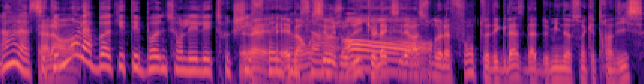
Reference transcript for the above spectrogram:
Ah, là, C'était Alors- moi là-bas qui était bonne sur les, les trucs chiffrés. Ouais, eh ben, comme on ça. sait aujourd'hui que Oh. l'accélération de la fonte des glaces date de 1990.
